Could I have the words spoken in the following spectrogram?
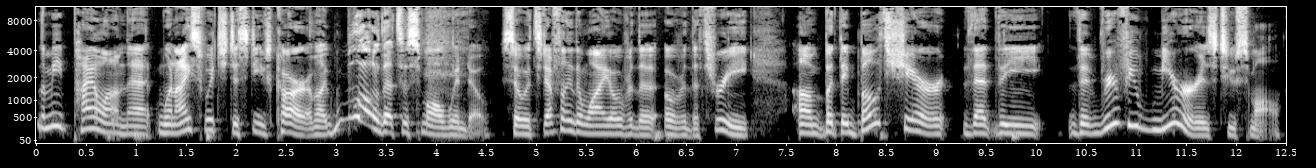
Let me pile on that. When I switched to Steve's car, I'm like, "Whoa, that's a small window." So it's definitely the Y over the over the three, um, but they both share that the the rear view mirror is too small.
